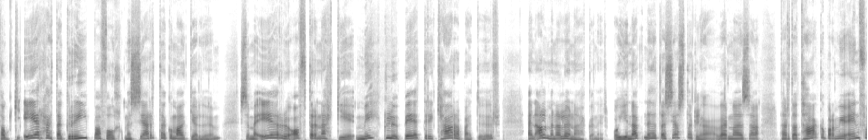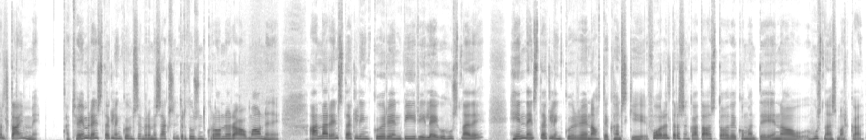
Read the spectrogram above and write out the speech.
þá er hægt að grýpa fólk með sértækum aðgerðum sem eru oftar en ekki miklu betri kjarabætur en almenna launahekkanir og ég nefni þetta sérstaklega verna þess að það er að taka bara mjög einföld dæmi að tveimur einstaklingum sem eru með 600.000 krónur á mánuði. Annar einstaklingurinn býr í leiguhúsnæði, hinn einstaklingurinn átti kannski foreldra sem gæti aðstofa viðkomandi inn á húsnæðismarkað.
